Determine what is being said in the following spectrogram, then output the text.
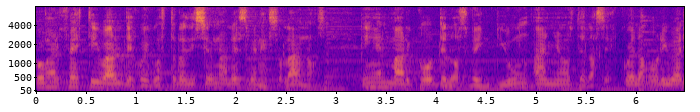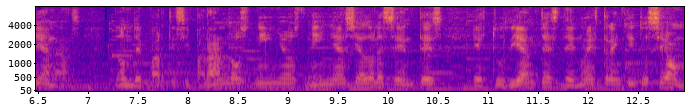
con el Festival de Juegos Tradicionales Venezolanos en el marco de los 21 años de las escuelas bolivarianas, donde participarán los niños, niñas y adolescentes estudiantes de nuestra institución,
